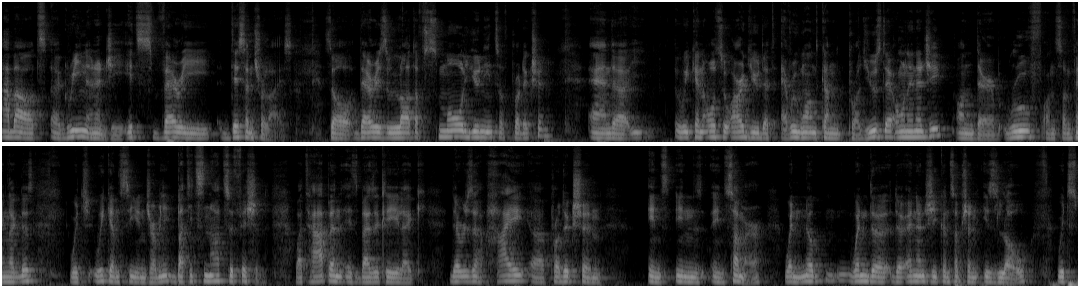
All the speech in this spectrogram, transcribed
about uh, green energy, it's very decentralized. So there is a lot of small units of production, and uh, we can also argue that everyone can produce their own energy on their roof, on something like this, which we can see in Germany, but it's not sufficient. What happened is basically like there is a high uh, production in in in summer when no when the the energy consumption is low which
